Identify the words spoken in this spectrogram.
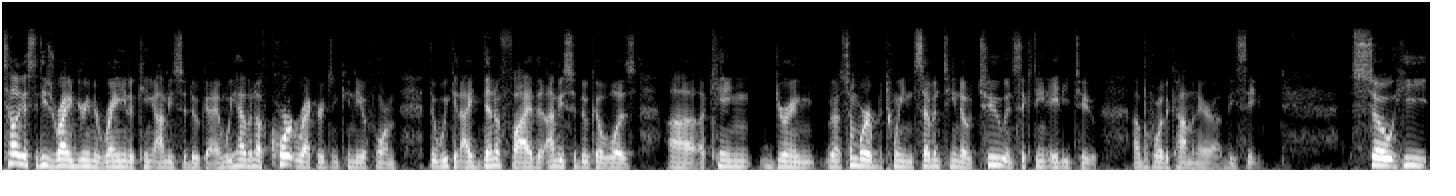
telling us that he's writing during the reign of King Ammisaduqa, and we have enough court records in cuneiform that we can identify that Ammisaduqa was uh, a king during uh, somewhere between 1702 and 1682, uh, before the Common Era BC. So he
